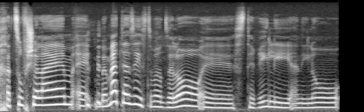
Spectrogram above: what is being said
חצוף שלהם, אה, באמת איזה, זאת אומרת, זה לא אה, סטרילי, אני לא,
